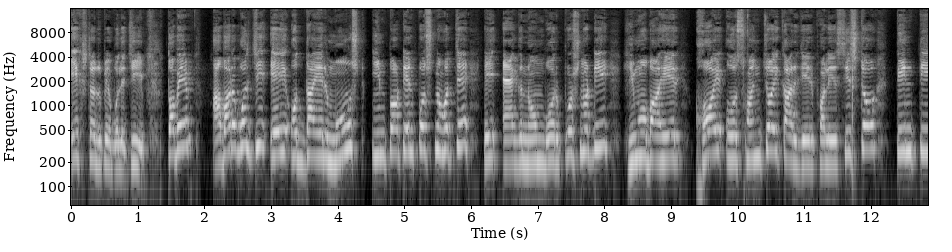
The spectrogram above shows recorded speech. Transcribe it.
এক্সট্রা রূপে বলেছি। তবে আবারও বলছি, এই অধ্যায়ের মোস্ট ইম্পর্টেন্ট প্রশ্ন হচ্ছে, এই এক নম্বর প্রশ্নটি হিমবাহের ক্ষয় ও সঞ্চয় কার্যের ফলে সৃষ্ট তিনটি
